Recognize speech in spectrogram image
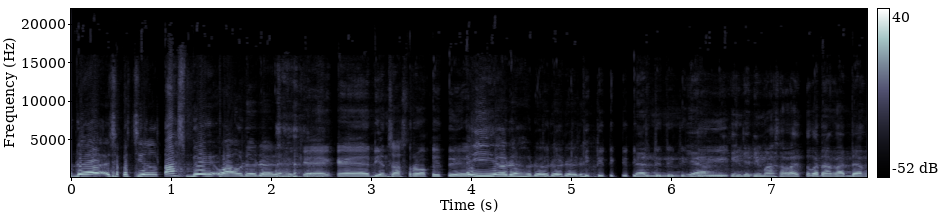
udah sekecil tasbih, wah udah udah udah. kayak kayak Dian Sastro waktu itu ya. iya udah udah udah udah. udah. Titik titik titik dan titik titik. yang bikin jadi masalah itu kadang-kadang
